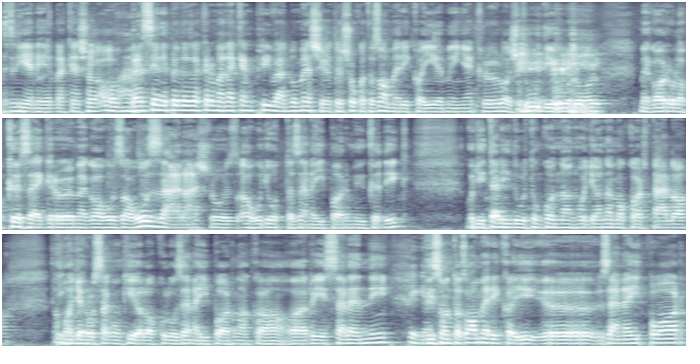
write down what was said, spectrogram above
Ez ilyen érdekes. A, a beszélni például ezekről, mert nekem privátban mesélt sokat az amerikai élményekről, a stúdióról, meg arról a közegről, meg ahhoz a hozzáállásról, ahogy ott a zeneipar működik hogy itt elindultunk onnan, hogy nem akartál a, a Magyarországon kialakuló zeneiparnak a, a része lenni, Igen. viszont az amerikai ö, zeneipar,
